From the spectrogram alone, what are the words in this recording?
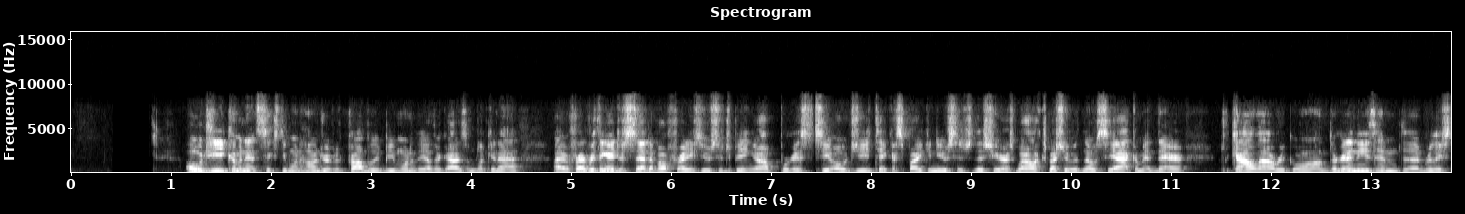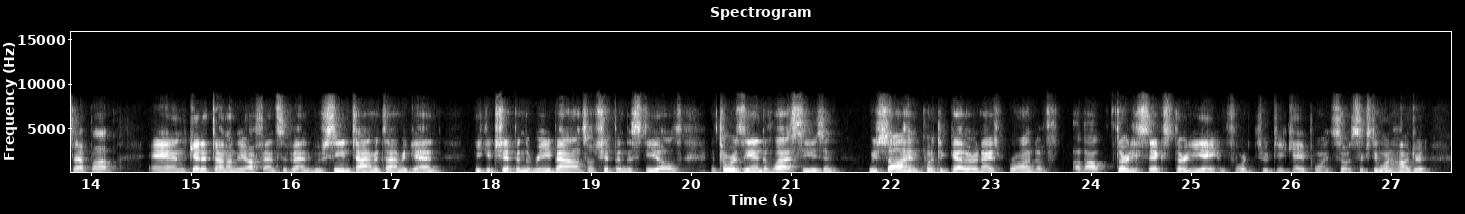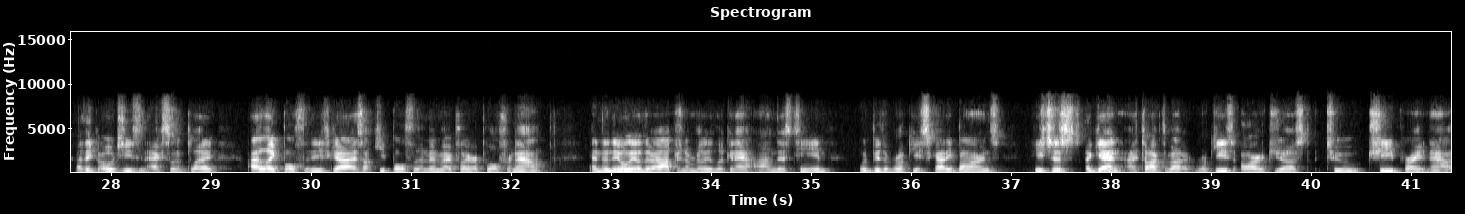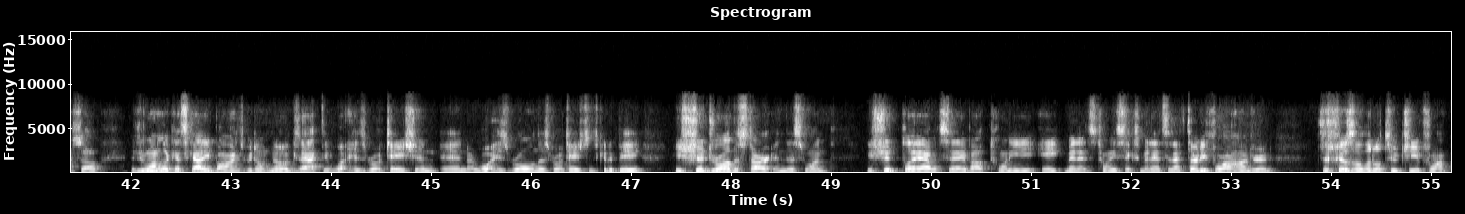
OG coming at 6,100 would probably be one of the other guys I'm looking at. For everything I just said about Freddie's usage being up, we're going to see OG take a spike in usage this year as well, especially with no Siakam in there. The Kyle Lowry go on. They're going to need him to really step up and get it done on the offensive end. We've seen time and time again he can chip in the rebounds, he'll chip in the steals. And towards the end of last season, we saw him put together a nice run of about 36, 38, and 42 DK points. So at 6,100, I think OG is an excellent play. I like both of these guys. I'll keep both of them in my player pool for now. And then the only other option I'm really looking at on this team would be the rookie, Scottie Barnes. He's just, again, I talked about it. Rookies are just too cheap right now. So if you want to look at Scottie Barnes, we don't know exactly what his rotation and or what his role in this rotation is going to be. He should draw the start in this one. He should play, I would say, about 28 minutes, 26 minutes, and at 3,400, just feels a little too cheap for him.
